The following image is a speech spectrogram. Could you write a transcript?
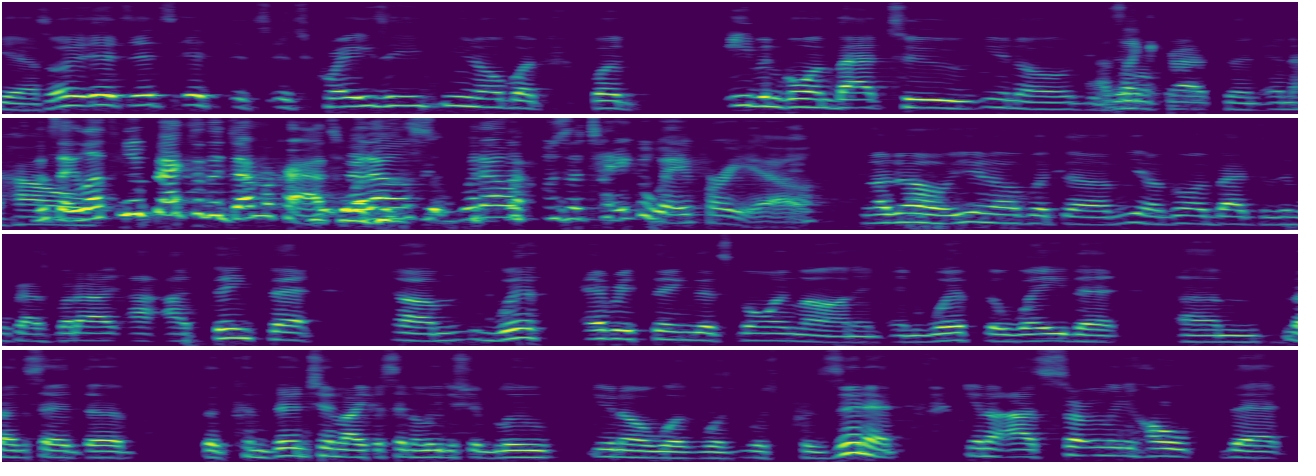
Yeah, so it's it's it's it's it's crazy, you know, but but even going back to you know the Democrats like, and, and how say let's look back to the Democrats. What else? what else was a takeaway for you? I know, you know, but um, you know, going back to the Democrats, but I I, I think that um, with everything that's going on and, and with the way that um, like I said, the the convention, like I said, the leadership blue, you know, was was was presented. You know, I certainly hope that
